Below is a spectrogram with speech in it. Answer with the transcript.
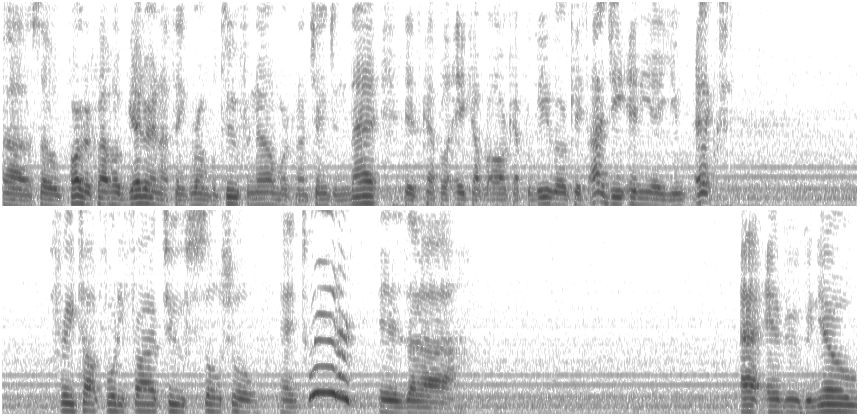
Uh, so part of the Clout Hub GETTR, and I think Rumble 2 for now. I'm working on changing that. Is capital A, capital R, capital B, lowercase I, G, N, E, A, U, X. Free Talk 45 to social and Twitter is uh, at Andrew Vigneaux.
